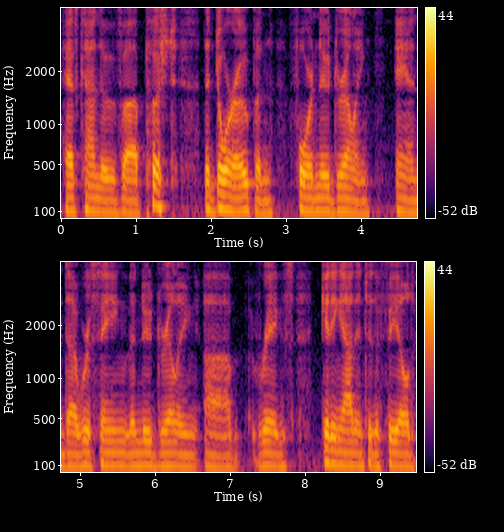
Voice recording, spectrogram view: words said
has kind of uh, pushed the door open for new drilling. And uh, we're seeing the new drilling uh, rigs getting out into the field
